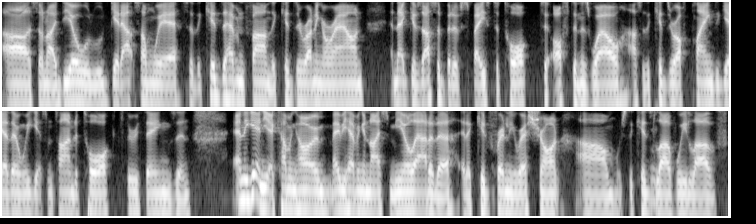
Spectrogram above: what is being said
Uh, so, an ideal would, would get out somewhere so the kids are having fun, the kids are running around, and that gives us a bit of space to talk to often as well. Uh, so the kids are off playing together, and we get some time to talk through things. And and again, yeah, coming home, maybe having a nice meal out at a at a kid friendly restaurant, um, which the kids mm. love, we love.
